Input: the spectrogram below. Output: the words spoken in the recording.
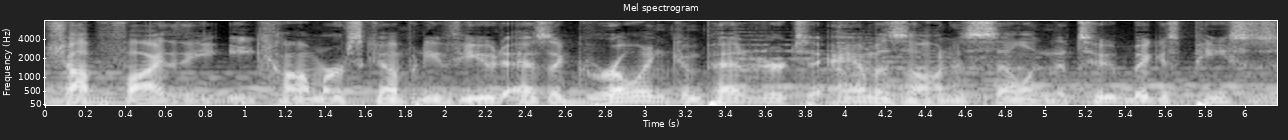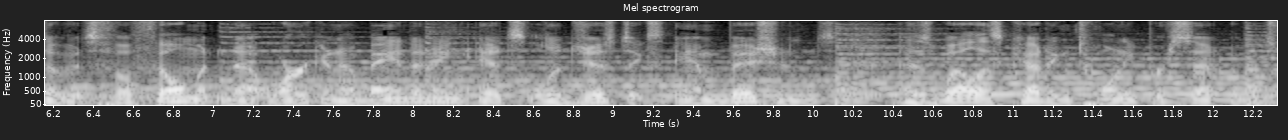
Shopify, the e commerce company viewed as a growing competitor to Amazon, is selling the two biggest pieces of its fulfillment network and abandoning its logistics ambitions, as well as cutting 20% of its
